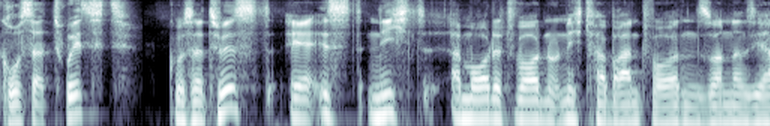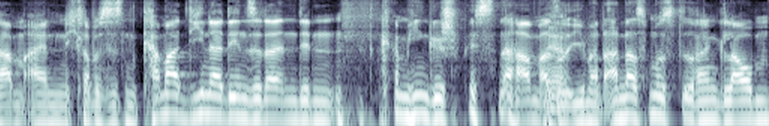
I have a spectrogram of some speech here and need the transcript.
Großer Twist. Großer Twist, er ist nicht ermordet worden und nicht verbrannt worden, sondern sie haben einen, ich glaube, es ist ein Kammerdiener, den sie da in den Kamin geschmissen haben. Also ja. jemand anders musste dran glauben.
